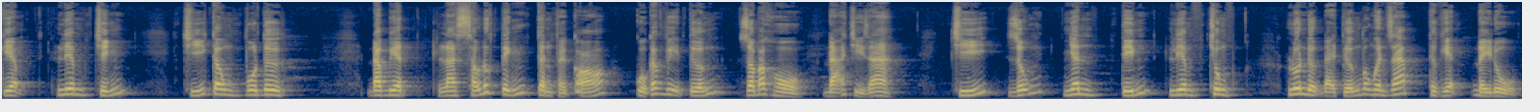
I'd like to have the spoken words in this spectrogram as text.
kiệm, liêm chính, trí công vô tư. Đặc biệt là sáu đức tính cần phải có của các vị tướng do Bác Hồ đã chỉ ra. Trí, dũng, nhân, tín, liêm, trung luôn được Đại tướng Võ Nguyên Giáp thực hiện đầy đủ,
